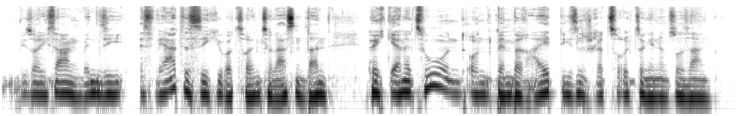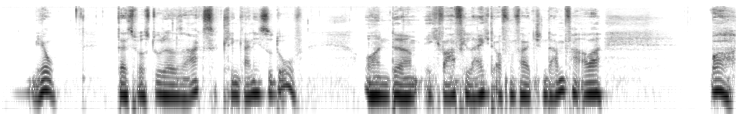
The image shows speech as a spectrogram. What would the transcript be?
wie soll ich sagen, wenn sie es wert ist, sich überzeugen zu lassen, dann höre ich gerne zu und, und bin bereit, diesen Schritt zurückzugehen und zu sagen, jo, das, was du da sagst, klingt gar nicht so doof. Und ähm, ich war vielleicht auf dem falschen Dampfer, aber boah,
